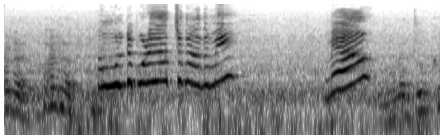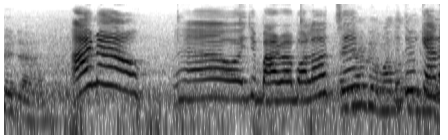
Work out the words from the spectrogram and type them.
উল্টে পড়ে যাচ্ছ কেন তুমি? ম্যাও? মনে দুঃখ এটা। আয় ম্যাও। হ্যাঁ ওই যে বারবার বলা হচ্ছে যে তুমি কেন।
